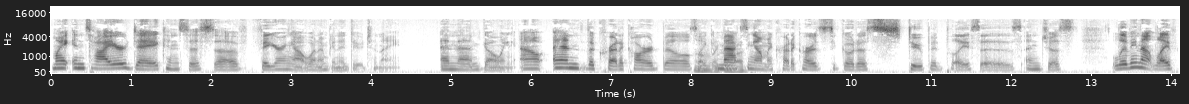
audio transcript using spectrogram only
My entire day consists of figuring out what I'm going to do tonight and then going out and the credit card bills, oh like Oh God. maxing out my credit cards to go to stupid places and just living that life,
